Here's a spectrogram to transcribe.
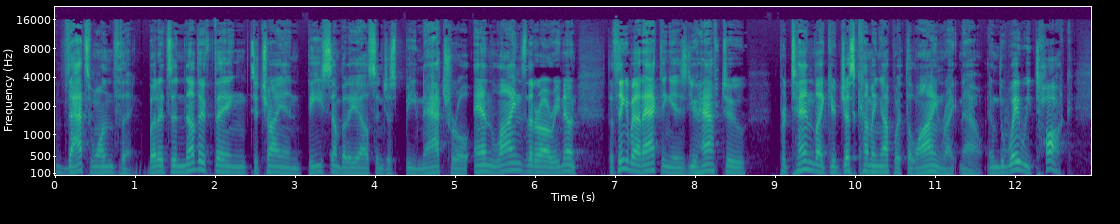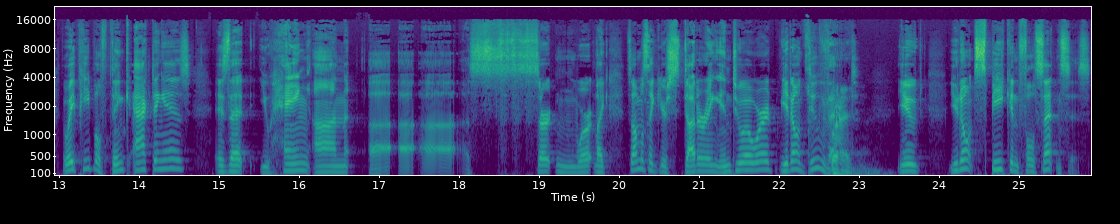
That's one thing, but it's another thing to try and be somebody else and just be natural and lines that are already known. The thing about acting is you have to pretend like you're just coming up with the line right now. And the way we talk, the way people think acting is, is that you hang on uh, uh, uh, a certain word. Like it's almost like you're stuttering into a word. You don't do that. Right. You you don't speak in full sentences.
